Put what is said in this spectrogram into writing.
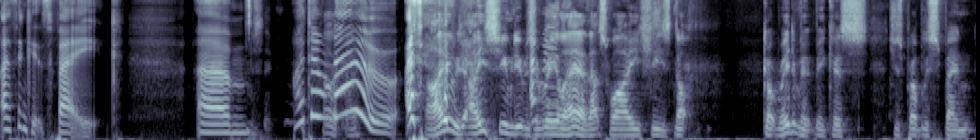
I think it's fake. Um, I don't Oh, know. I I, I assumed it was a real hair. That's why she's not got rid of it because she's probably spent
